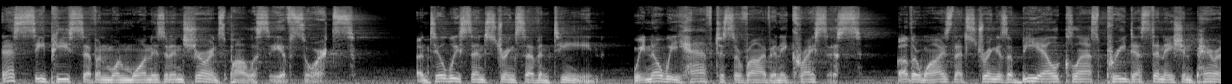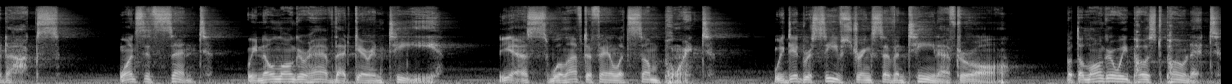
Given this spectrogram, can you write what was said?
SCP-711 is an insurance policy of sorts. Until we send String 17, we know we have to survive any crisis. Otherwise, that string is a BL-class predestination paradox. Once it's sent, we no longer have that guarantee. Yes, we'll have to fail at some point. We did receive string 17 after all, but the longer we postpone it,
